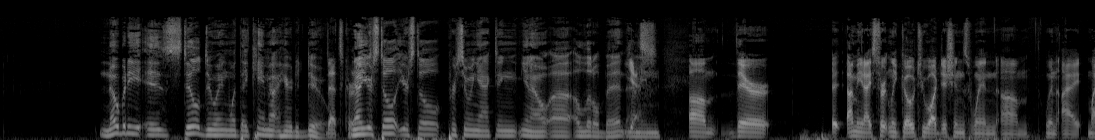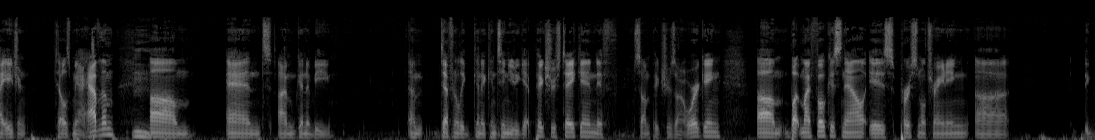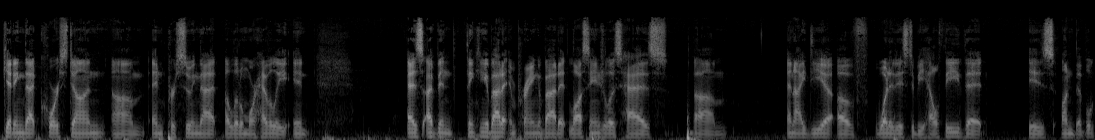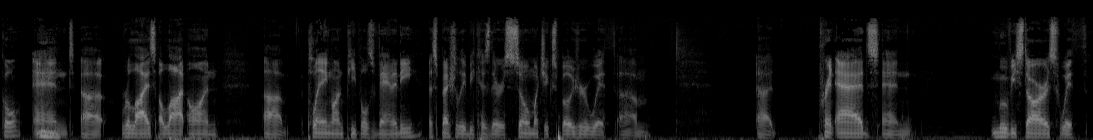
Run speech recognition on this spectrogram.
Nobody is still doing what they came out here to do. That's correct. Now you're still you're still pursuing acting, you know, uh, a little bit. Yes. I mean, um, there. I mean, I certainly go to auditions when um, when I my agent tells me I have them, Mm. um, and I'm going to be. I'm definitely going to continue to get pictures taken if some pictures aren't working. Um, but my focus now is personal training. Uh, getting that course done um, and pursuing that a little more heavily. In, as I've been thinking about it and praying about it, Los Angeles has um, an idea of what it is to be healthy that is unbiblical and uh, relies a lot on uh, playing on people's vanity, especially because there is so much exposure with um, uh, print ads and movie stars with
